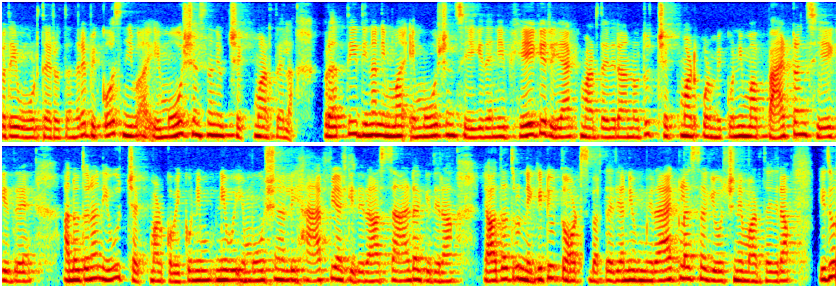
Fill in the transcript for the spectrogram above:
ಪದೇ ಓಡ್ತಾ ಇರುತ್ತೆ ಅಂದರೆ ಬಿಕಾಸ್ ನೀವು ಆ ಎಮೋಷನ್ಸ್ನ ನೀವು ಚೆಕ್ ಮಾಡ್ತಾ ಇಲ್ಲ. ಪ್ರತಿದಿನ ನಿಮ್ಮ ಎಮೋಷನ್ಸ್ ಹೇಗಿದೆ, ನೀವು ಹೇಗೆ ರಿಯಾಕ್ಟ್ ಮಾಡ್ತಾ ಇದ್ದೀರಾ ಅನ್ನೋದು ಚೆಕ್ ಮಾಡ್ಕೊಳ್ಬೇಕು. ನಿಮ್ಮ ಪ್ಯಾಟರ್ನ್ಸ್ ಹೇಗಿದೆ ಅನ್ನೋದನ್ನು ನೀವು ಚೆಕ್ ಮಾಡ್ಕೋಬೇಕು ನಿಮ್ಮ ನೀವು ಎಮೋಷನಲ್ಲಿ ಹ್ಯಾಪಿ ಆಗಿದ್ದೀರಾ ಸ್ಯಾಡ್ ಆಗಿದ್ದೀರಾ, ಯಾವುದಾದ್ರೂ ನೆಗೆಟಿವ್ ಥಾಟ್ಸ್ ಬರ್ತಾ ಇದೆಯಾ, ನೀವು ಮಿರಾಕ್ಲಸ್ ಆಗಿ ಯೋಚನೆ ಮಾಡ್ತಾ ಇದ್ದೀರಾ ಇದು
